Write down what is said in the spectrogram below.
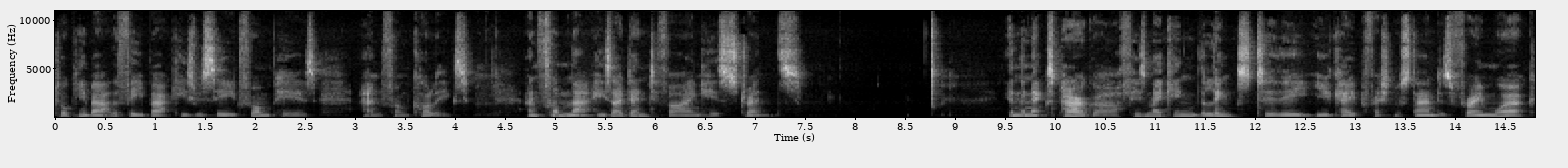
talking about the feedback he's received from peers and from colleagues. And from that, he's identifying his strengths. In the next paragraph, he's making the links to the UK Professional Standards Framework,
